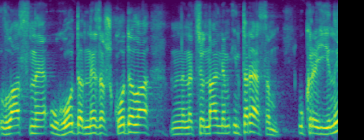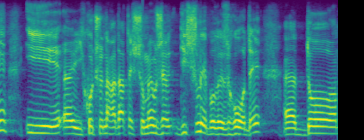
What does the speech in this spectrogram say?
власне угода не зашкодила національним інтересам України. І хочу нагадати, що ми вже дійшли були згоди до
